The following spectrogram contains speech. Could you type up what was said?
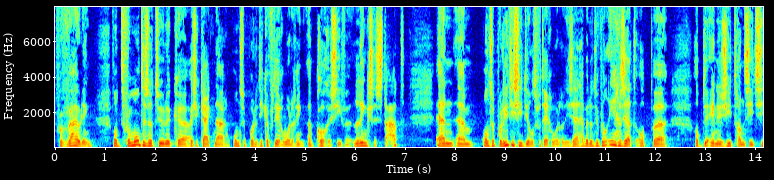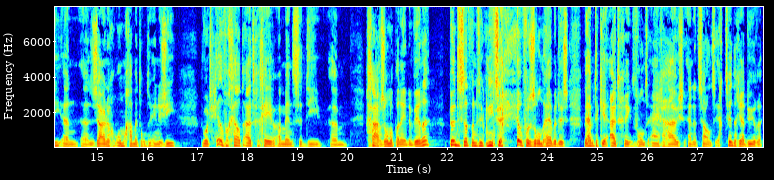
vervuiling. Want Vermont is natuurlijk, uh, als je kijkt naar onze politieke vertegenwoordiging, een progressieve linkse staat. En um, onze politici die ons vertegenwoordigen, die zijn, hebben natuurlijk wel ingezet op, uh, op de energietransitie en uh, zuinig omgaan met onze energie. Er wordt heel veel geld uitgegeven aan mensen die um, graag zonnepanelen willen. Punt is dat we natuurlijk niet zo heel veel zon hebben. Dus we hebben het een keer uitgerekend voor ons eigen huis. En het zou ons echt twintig jaar duren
